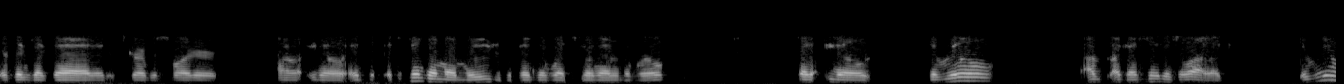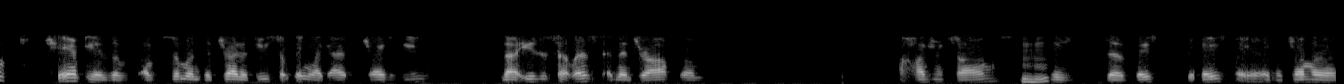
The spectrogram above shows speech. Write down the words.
and things like that. It's garbage smarter uh, you know, it, it depends on my mood. It depends on what's going on in the world. But you know, the real, I'm, like I say this a lot, like the real champions of of someone to try to do something like I'm trying to do, not use a set list and then draw from a hundred songs Mm-hmm. is the bass the bass player and the drummer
